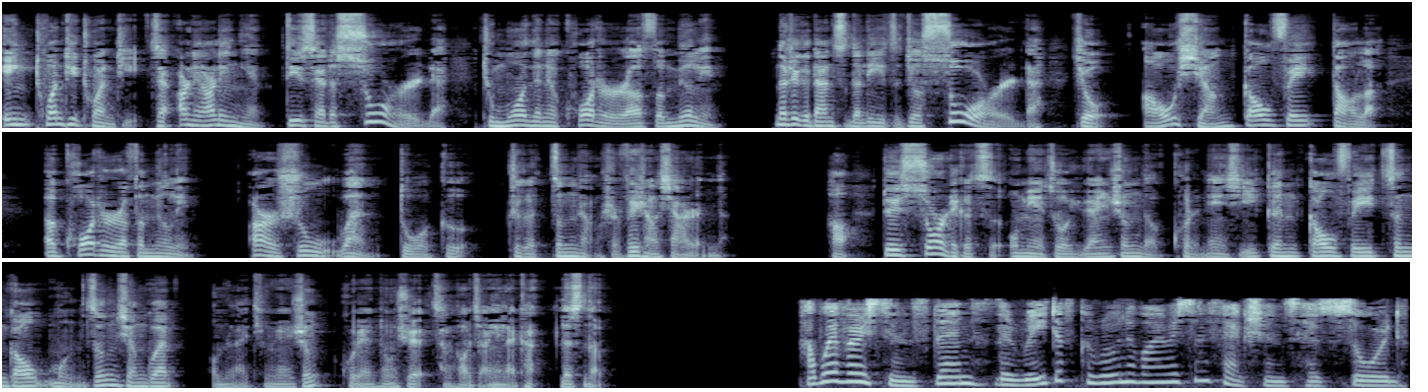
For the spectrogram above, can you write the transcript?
In 2020，在二零二零年，this had soared to more than a quarter of a million。那这个单词的例子就 soared，就翱翔高飞到了 a quarter of a million，二十五万多个，这个增长是非常吓人的。好，对 soar 这个词，我们也做原声的扩展练习，跟高飞、增高、猛增相关。我们来听原声，会员同学参考讲义来看，listen up。However, since then, the rate of coronavirus infections has soared.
